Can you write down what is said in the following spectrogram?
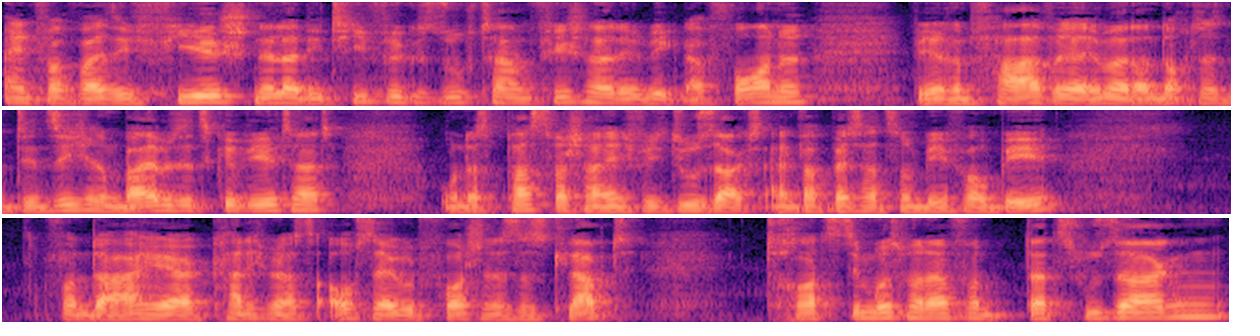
Einfach weil sie viel schneller die Tiefe gesucht haben, viel schneller den Weg nach vorne, während Favre ja immer dann doch den sicheren Ballbesitz gewählt hat. Und das passt wahrscheinlich, wie du sagst, einfach besser zum BVB. Von daher kann ich mir das auch sehr gut vorstellen, dass es klappt. Trotzdem muss man davon dazu sagen,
